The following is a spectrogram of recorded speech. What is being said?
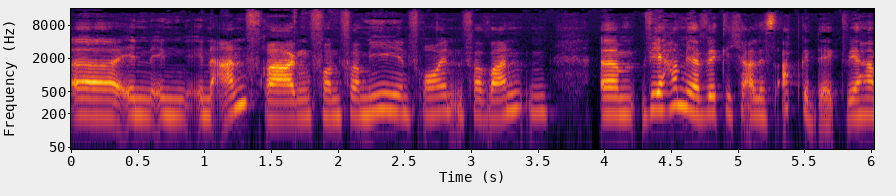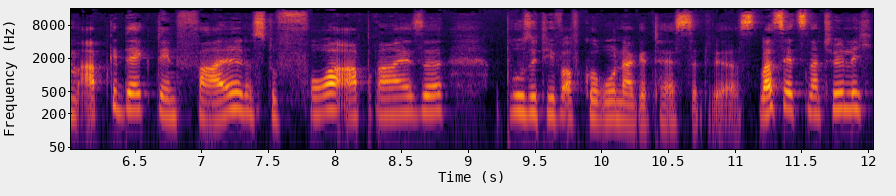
äh, in, in, in Anfragen von Familien, Freunden, Verwandten. Ähm, wir haben ja wirklich alles abgedeckt. Wir haben abgedeckt den Fall, dass du vor Abreise positiv auf Corona getestet wirst. Was jetzt natürlich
